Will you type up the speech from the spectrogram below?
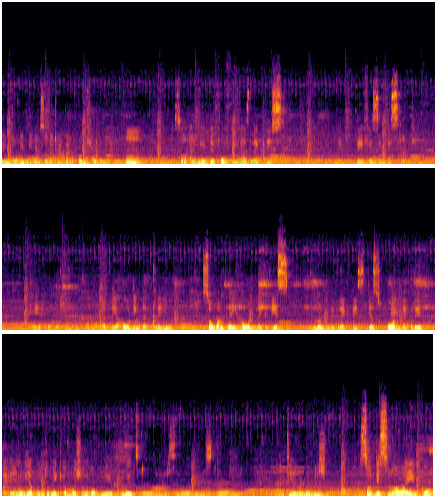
Speed we maintain to be medium so that we can control. Mm. So I need the four fingers like this. Like they are facing this hand here. But they are holding the clay. So once they hold like this, don't make like this. Just hold the clay. Then we are going to make a motion of move, move slowly, slowly, slowly until we reach up. So the slower you go,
